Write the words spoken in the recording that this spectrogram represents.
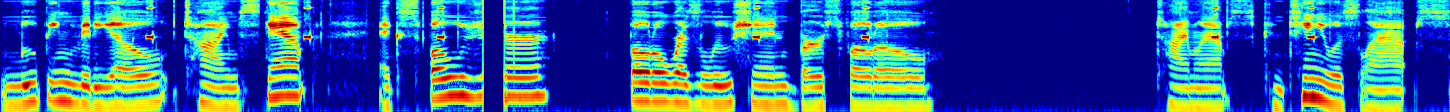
looping video, timestamp, exposure, photo resolution, burst photo, time lapse, continuous lapse,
